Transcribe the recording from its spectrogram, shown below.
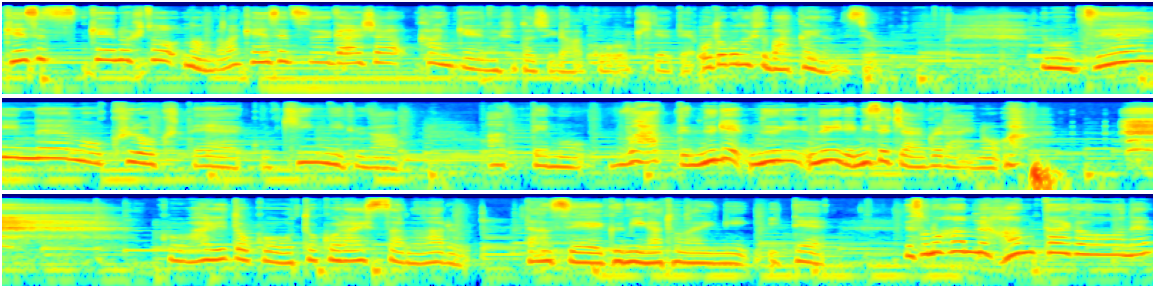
建設系の人なのかな？建設会社関係の人たちがこう来てて男の人ばっかりなんですよ。でも全員ねもう黒くてこう筋肉があってもうわって脱げ脱ぎ脱いで見せちゃうぐらいの こう割とこう男らしさのある男性組が隣にいてでその反面反対側はね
